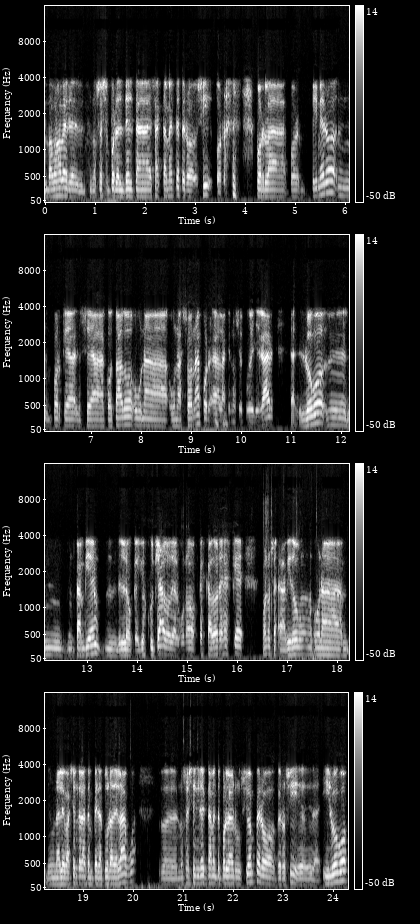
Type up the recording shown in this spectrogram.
vamos a ver, no sé si por el delta exactamente, pero sí, por, por la, por, primero mm, porque se ha acotado una, una zona por, a la que no se puede llegar. Luego, mm, también lo que yo he escuchado de algunos pescadores es que, bueno, ha habido una, una elevación de la temperatura del agua, eh, no sé si directamente por la erupción, pero, pero sí. Eh, y luego,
